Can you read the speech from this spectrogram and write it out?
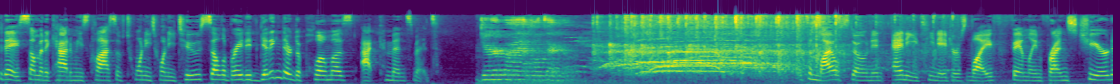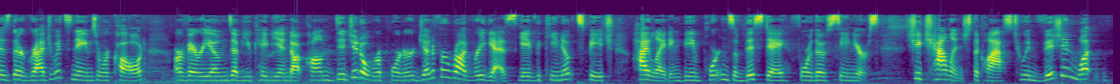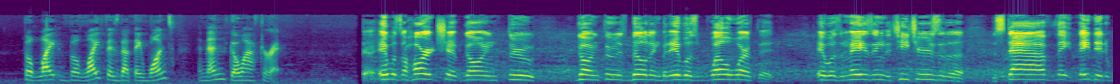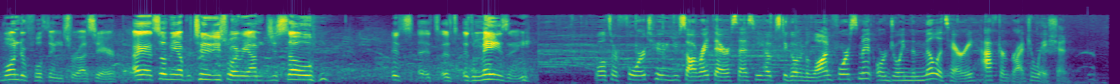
Today, Summit Academy's class of 2022 celebrated getting their diplomas at commencement. Jeremiah Aldeco. It's a milestone in any teenager's life. Family and friends cheered as their graduates' names were called. Our very own WKBN.com digital reporter Jennifer Rodriguez gave the keynote speech highlighting the importance of this day for those seniors. She challenged the class to envision what the, li the life is that they want and then go after it. It was a hardship going through going through this building, but it was well worth it. It was amazing. The teachers, the the staff, they, they did wonderful things for us here. I got so many opportunities for me. I'm just so, it's, it's, it's, it's amazing. Walter Fort, who you saw right there, says he hopes to go into law enforcement or join the military after graduation.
